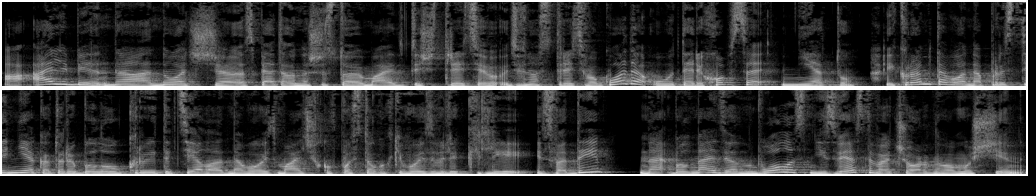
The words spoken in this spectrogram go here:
А алиби на ночь с 5 на 6 мая 1993 года у Терри Хопса нету. И кроме того, на простыне, которой было укрыто тело одного из мальчиков после того, как его извлекли из воды, на, был найден волос неизвестного черного мужчины.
